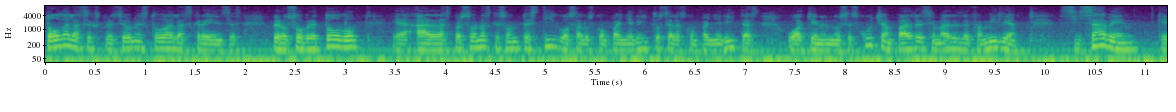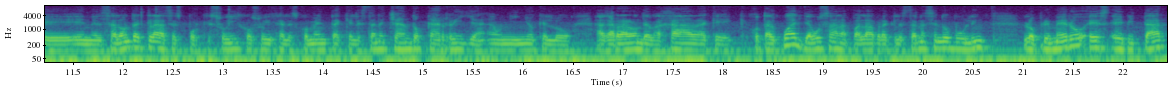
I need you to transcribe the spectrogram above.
todas las expresiones, todas las creencias, pero sobre todo eh, a las personas que son testigos, a los compañeritos, a las compañeritas o a quienes nos escuchan, padres y madres de familia, si saben que en el salón de clases, porque su hijo o su hija les comenta que le están echando carrilla a un niño que lo agarraron de bajada, que, o tal cual, ya usan la palabra, que le están haciendo bullying, lo primero es evitar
